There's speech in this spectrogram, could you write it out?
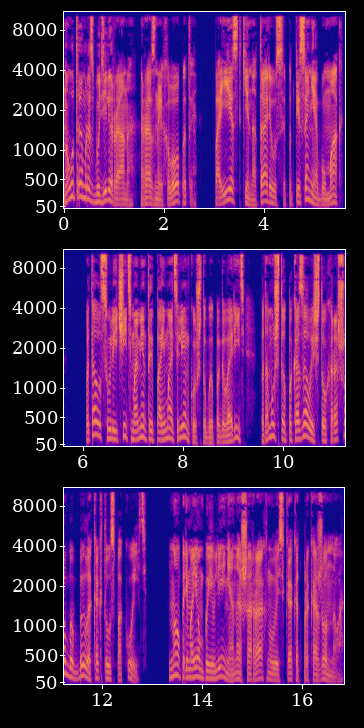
Но утром разбудили рано, разные хлопоты, поездки, нотариусы, подписание бумаг. Пытался уличить моменты поймать Ленку, чтобы поговорить, потому что показалось, что хорошо бы было как-то успокоить. Но при моем появлении она шарахнулась, как от прокаженного.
